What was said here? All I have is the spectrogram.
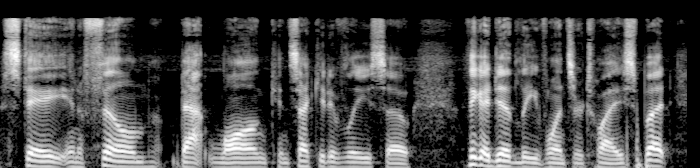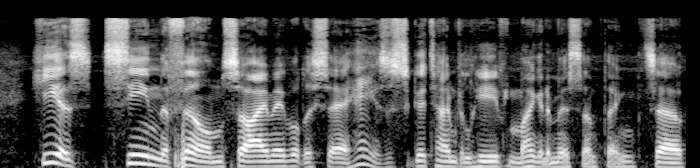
stay in a film that long consecutively. So I think I did leave once or twice, but he has seen the film, so I'm able to say, "Hey, is this a good time to leave? Am I going to miss something?" So,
